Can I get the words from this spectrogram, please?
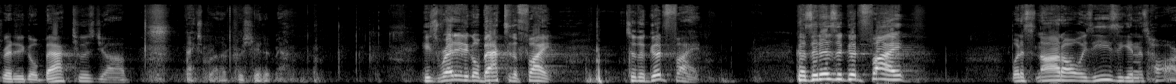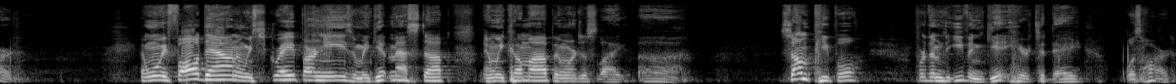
Ready to go back to his job. Thanks, brother. Appreciate it, man. He's ready to go back to the fight, to the good fight. Because it is a good fight, but it's not always easy and it's hard. And when we fall down and we scrape our knees and we get messed up and we come up and we're just like, ugh. Some people for them to even get here today was hard.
